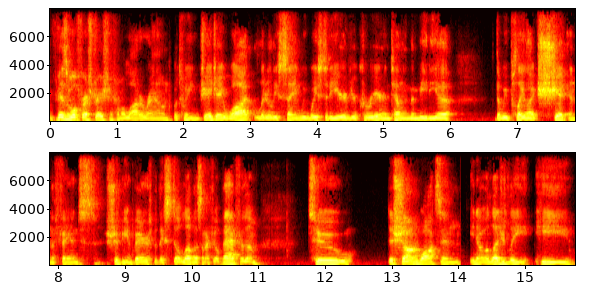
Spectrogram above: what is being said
Visible frustration from a lot around between J.J. Watt literally saying we wasted a year of your career and telling the media that we play like shit and the fans should be embarrassed, but they still love us and I feel bad for them, to Deshaun Watson, you know, allegedly he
